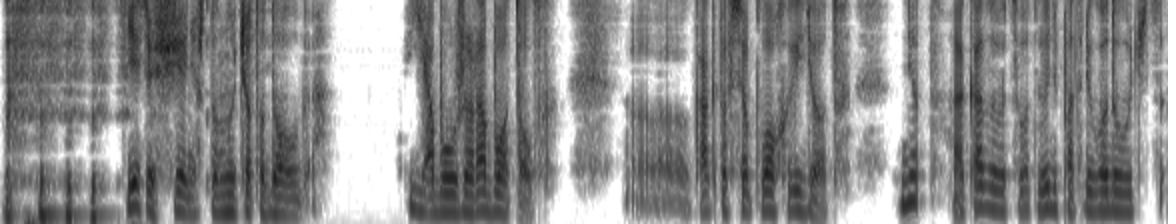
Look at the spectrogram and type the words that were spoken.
Есть ощущение, что ну что-то долго я бы уже работал. Э, как-то все плохо идет. Нет, оказывается, вот люди по три года учатся.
